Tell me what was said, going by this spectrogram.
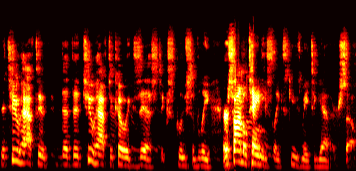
the two have to the, the two have to coexist exclusively or simultaneously, excuse me, together. So.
